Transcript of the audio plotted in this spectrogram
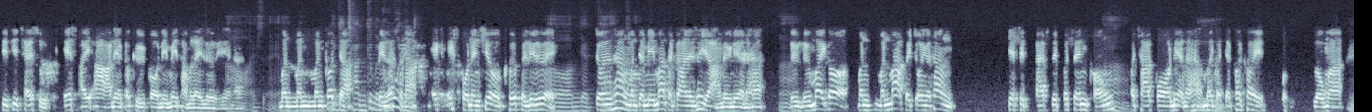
ที่ที่ใช้สูตร SIR เนี่ยก็คือกรณีไม่ทำอะไรเลยเนี่ยนะอ๋อ SI มันมันมันก็จะมันจะชันขึ้นไปเป็นลักษณะ ex- exponential curve ไปเรื่อยอ๋อมัจะๆจนกระทั่งมันจะมีมาตรการอะไรสักอย่างหนึ่งเนี่ยนะฮะอ่าหรือหรือไม่ก็มันมันมากไปจนกระทั่ง 70-80เปอร์เซ็นของอ่าประชากรเนี่ยนะฮะอืมมันก็จะค่อยๆลงมาอื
